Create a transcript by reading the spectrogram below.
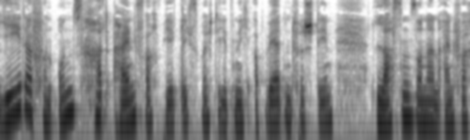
jeder von uns hat einfach wirklich, das möchte ich jetzt nicht abwertend verstehen, lassen, sondern einfach,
